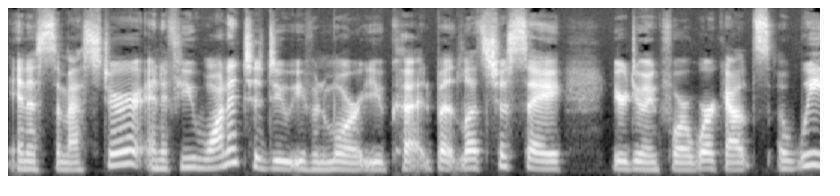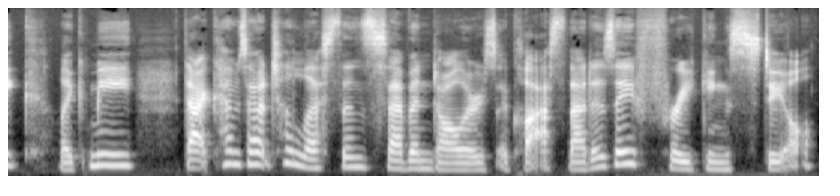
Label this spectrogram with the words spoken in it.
in a semester. And if you wanted to do even more, you could. But let's just say you're doing four workouts a week, like me, that comes out to less than seven $10 a class. That is a freaking steal.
